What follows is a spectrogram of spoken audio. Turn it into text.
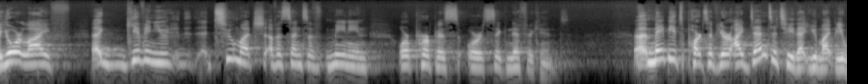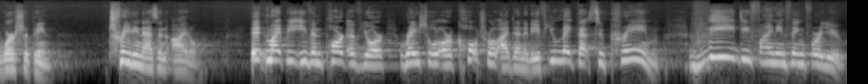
your life, uh, giving you too much of a sense of meaning or purpose or significance. Uh, maybe it's parts of your identity that you might be worshiping, treating as an idol. It might be even part of your racial or cultural identity. If you make that supreme, the defining thing for you,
